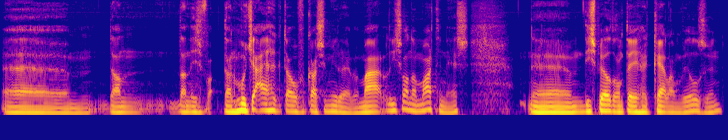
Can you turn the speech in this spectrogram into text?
Ehm, dan, dan, is, dan moet je eigenlijk het over Casemiro hebben. Maar Lisandro Martinez, ehm, die speelt dan tegen Callum Wilson.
